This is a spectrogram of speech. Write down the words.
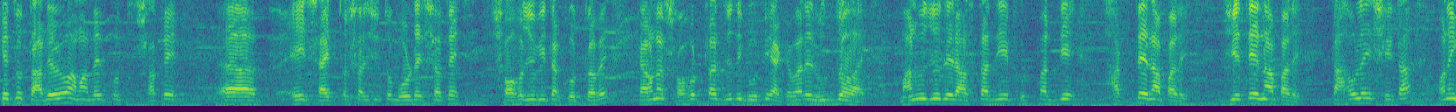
কিন্তু তাদেরও আমাদের সাথে এই স্বায়ত্তশাসিত বোর্ডের সাথে সহযোগিতা করতে হবে। কেননা শহরটার যদি গতি একেবারে রুদ্ধ হয়, মানুষ যদি রাস্তা দিয়ে ফুটপাথ দিয়ে হাঁটতে না পারে, যেতে না পারে, তাহলে সেটা অনেক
